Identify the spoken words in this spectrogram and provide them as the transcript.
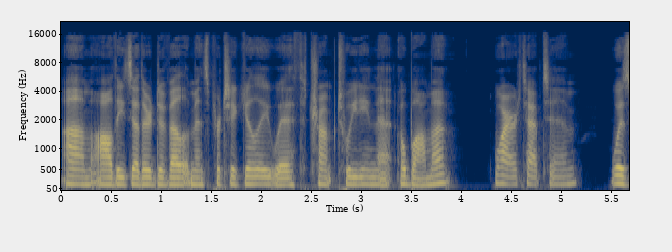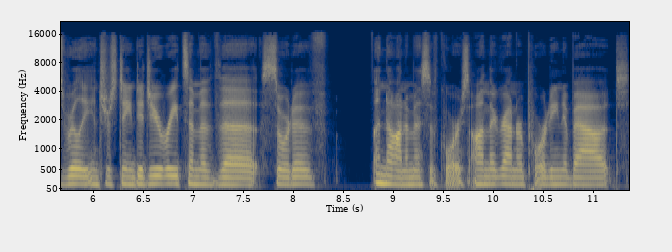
um, all these other developments, particularly with Trump tweeting that Obama wiretapped him, was really interesting. Did you read some of the sort of anonymous, of course, on the ground reporting about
